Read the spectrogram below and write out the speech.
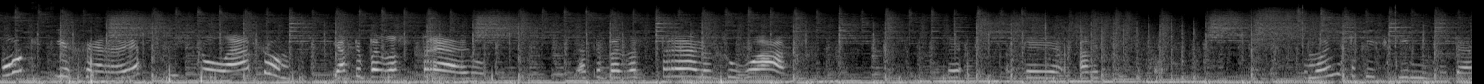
Фоксі з пістолетом. Я тебе застрелю. Я тебе застрелю, чувак. Ти, ти артистка. По-моєму, такий скін буде.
